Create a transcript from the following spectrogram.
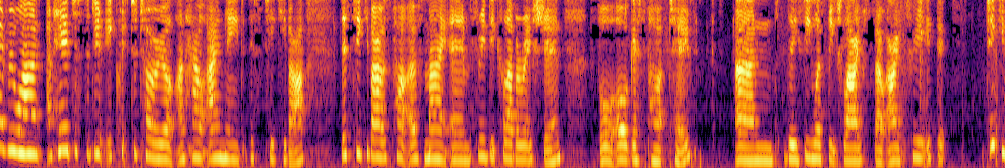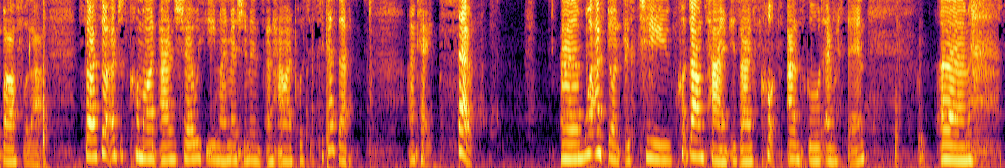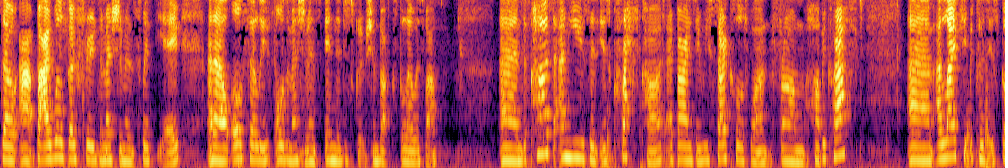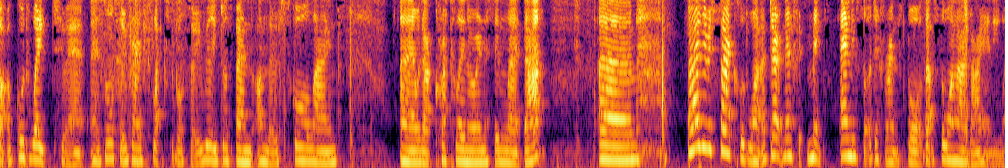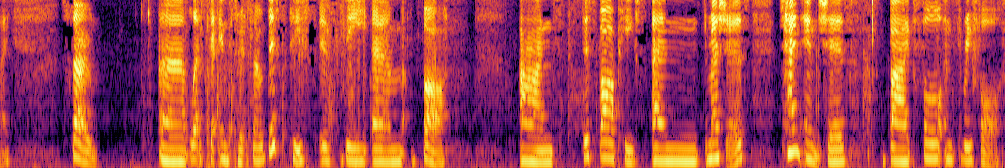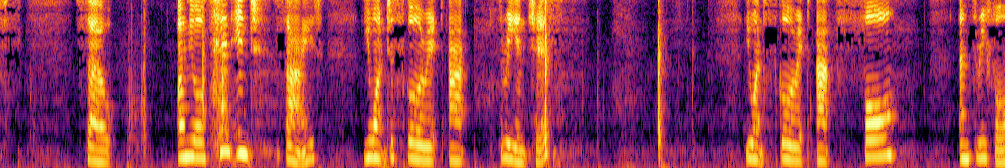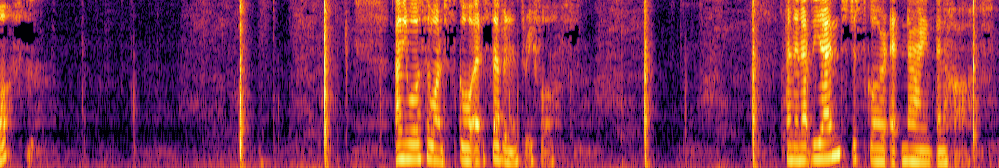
Everyone, I'm here just to do a quick tutorial on how I made this tiki bar. This tiki bar was part of my um, 3D collaboration for August part 2 and the theme was beach life so I created this tiki bar for that. So I thought I'd just come on and share with you my measurements and how I put it together. Okay, so um, what I've done is to cut down time is I've cut and scored everything um, so, uh, but I will go through the measurements with you and I'll also leave all the measurements in the description box below as well. Um, the card that I'm using is Craft Card. I buy the recycled one from Hobbycraft. Um, I like it because it's got a good weight to it and it's also very flexible so it really does bend on those score lines uh, without crackling or anything like that. Um, buy the recycled one. I don't know if it makes any sort of difference, but that's the one I buy anyway. So um, let's get into it. So this piece is the um, bar and this bar piece um, measures 10 inches by 4 and 3 fourths. So on your 10 inch side, you want to score it at 3 inches you want to score it at four and three fourths. And you also want to score at seven and three fourths. And then at the end, just score it at nine and a half.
